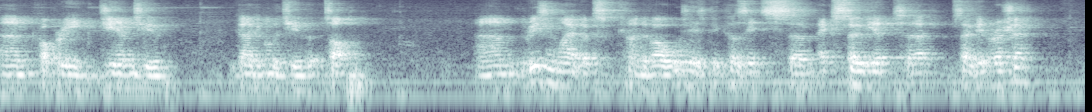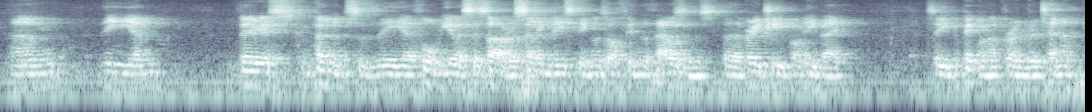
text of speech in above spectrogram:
um, coppery GM tube, Geiger tube at the top. Um, the reason why it looks kind of old is because it's uh, ex-Soviet uh, Soviet Russia. Um, the um, various components of the uh, former USSR are selling these things off in the thousands, uh, very cheap on eBay. So you can pick one up for under a tenner.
